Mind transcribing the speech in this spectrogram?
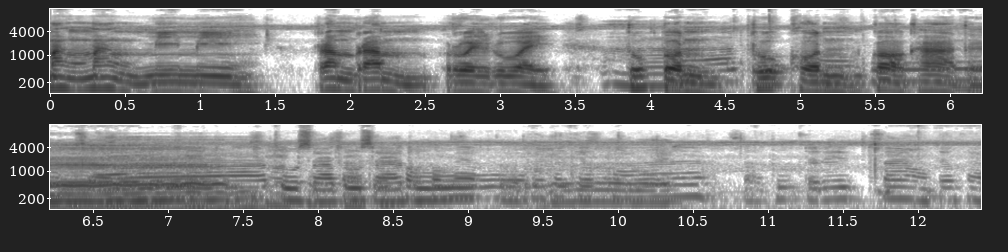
มั่งมั่งมีมีร่ำร่ำรวยรวยทุกตนทุกคนก็ข้าเถิดสาธุสาธุสาขอธุพระแม่โปรดด้วยเจ้าค่ะสาธุจะได้สร้างเจ้าค่ะ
